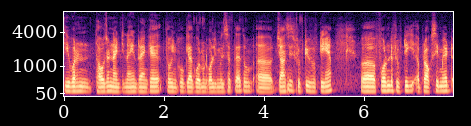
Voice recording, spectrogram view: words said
कि one thousand ninety nine rank है तो इनको क्या गवर्नमेंट कॉलेज मिल सकता है? तो चांसेस फिफ्टी फिफ्टी हैं। फोर हंड्रेड फिफ्टी की अप्रॉक्सीमेट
